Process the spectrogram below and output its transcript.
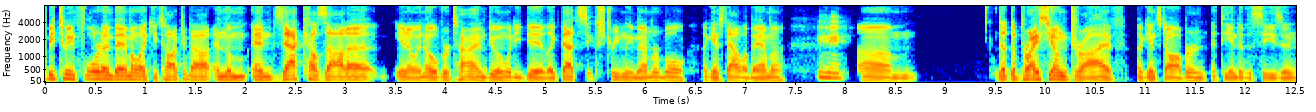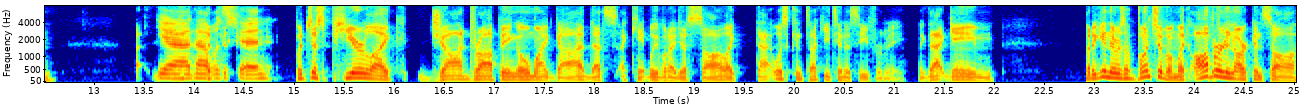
between Florida and Bama, like you talked about, and the and Zach Calzada, you know, in overtime doing what he did, like that's extremely memorable against Alabama. Mhm. Um, the the Bryce Young drive against Auburn at the end of the season. Uh, Yeah, but that was just- good. But just pure like jaw dropping. Oh my god, that's I can't believe what I just saw. Like that was Kentucky Tennessee for me. Like that game. But again, there was a bunch of them. Like Auburn and Arkansas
